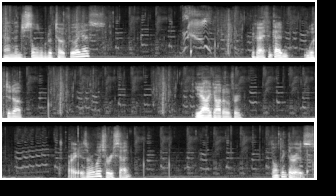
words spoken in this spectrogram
And then just a little bit of tofu, I guess. Okay, I think I whiffed it up. Yeah, I got over. Alright, is there a way to reset? Don't think there is.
